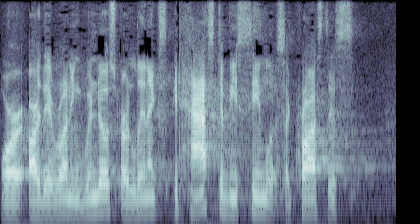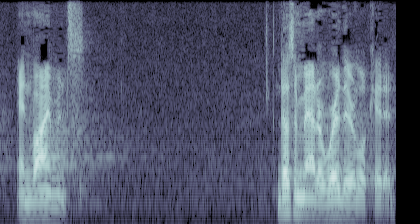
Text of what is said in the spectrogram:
or are they running Windows or Linux. It has to be seamless across these environments. It doesn't matter where they're located.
